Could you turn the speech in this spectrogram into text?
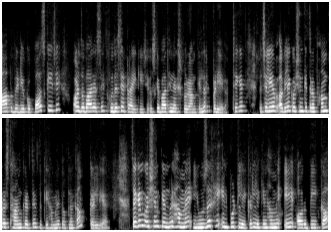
आप वीडियो को पॉज कीजिए और दोबारा से खुद से ट्राई कीजिए, उसके बाद ही नेक्स्ट प्रोग्राम के अंदर पढ़िएगा, ठीक है? तो चलिए अब अगले क्वेश्चन की तरफ़ हम प्रस्थान करते हैं, क्योंकि तो हमने तो अपना काम कर लिया है। सेकंड क्वेश्चन के अंदर हमें यूज़र ही इनपुट लेकर, लेकिन हमें ए और बी का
